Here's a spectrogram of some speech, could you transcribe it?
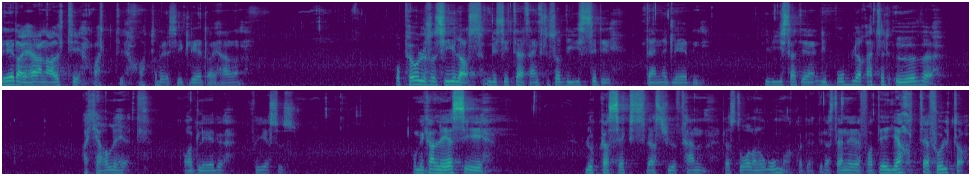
Gled deg i Herren alltid. Atter vil jeg si gled deg i Herren. Og Paulus og Silas, når de sitter i fengsel, så viser de denne gleden. De viser at de, de bobler rett og slett over av kjærlighet og av glede for Jesus. Og vi kan lese i Lukas 6, vers 25. Der står det noe om akkurat dette. Der står det for at det hjertet er fullt av,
